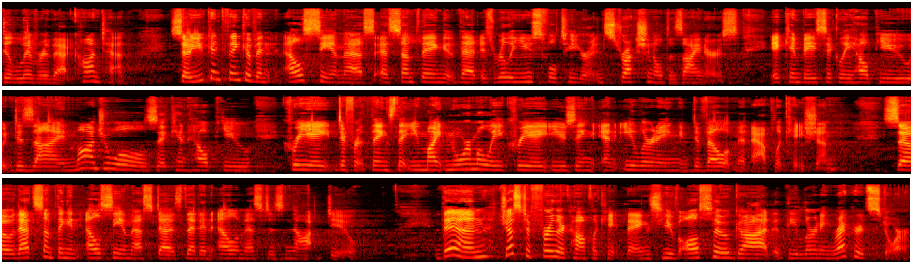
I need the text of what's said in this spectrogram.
deliver that content. So you can think of an LCMS as something that is really useful to your instructional designers. It can basically help you design modules. It can help you create different things that you might normally create using an e-learning development application. So that's something an LCMS does that an LMS does not do. Then, just to further complicate things, you've also got the Learning Record Store.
